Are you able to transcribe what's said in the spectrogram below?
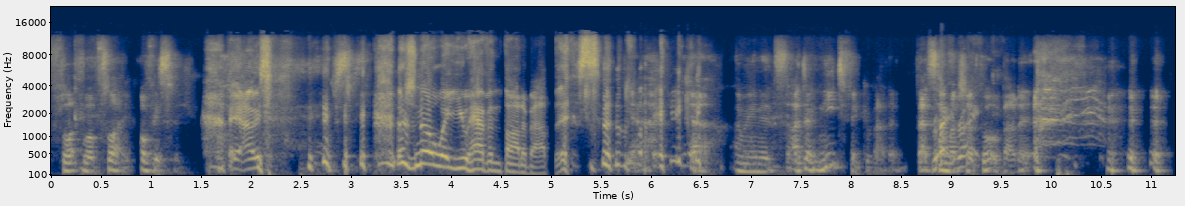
Flight, well, flight, obviously. I was, there's no way you haven't thought about this. yeah, like, yeah. I mean, it's. I don't need to think about it. That's right, how much right. I thought about it.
